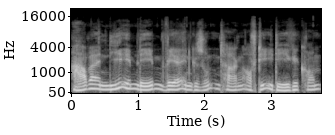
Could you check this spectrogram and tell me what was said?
Aber nie im Leben wäre in gesunden Tagen auf die Idee gekommen,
